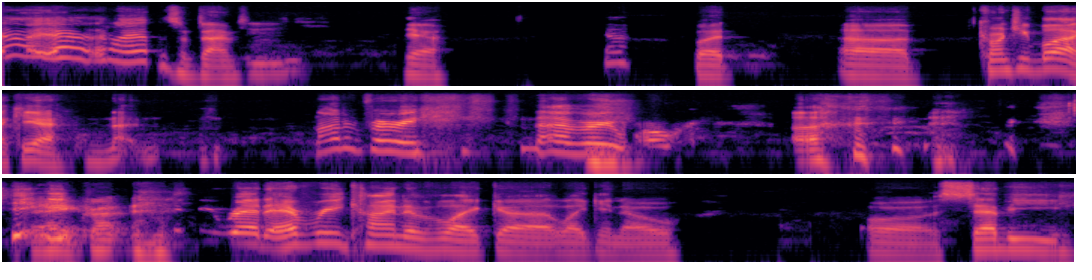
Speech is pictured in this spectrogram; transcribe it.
oh yeah, that'll happen sometimes. Yeah. Yeah. But uh crunchy black yeah not, not a very not a very woke uh he, hey, he, he read every kind of like uh like you know uh sebi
